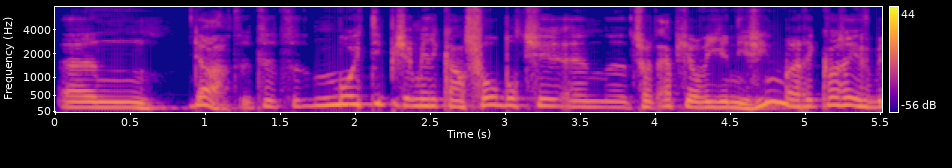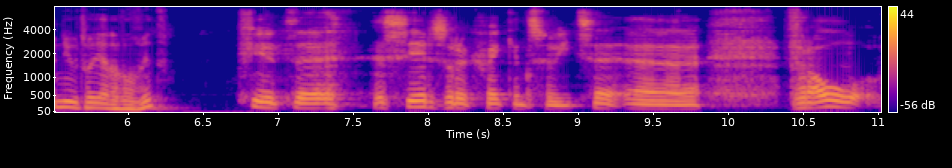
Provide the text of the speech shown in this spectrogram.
En ja, het, het, mooi typisch Amerikaans voorbeeldje en het soort appje wat we hier niet zien. Maar ik was even benieuwd wat jij ervan vindt. Ik vind het uh, zeer zorgwekkend zoiets. Hè. Uh, vooral,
